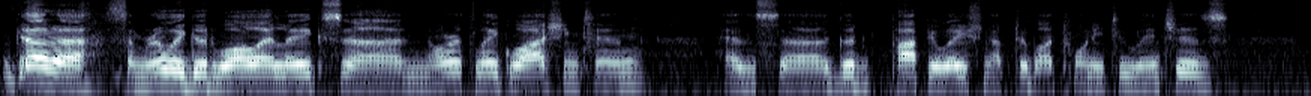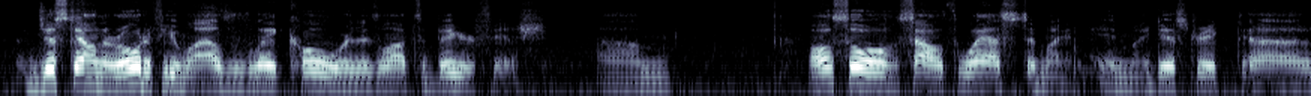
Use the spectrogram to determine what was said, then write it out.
We've got uh, some really good walleye lakes. Uh, North Lake Washington has a uh, good population up to about 22 inches. Just down the road a few miles is Lake Cove where there's lots of bigger fish. Um, also southwest in my, in my district, uh,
